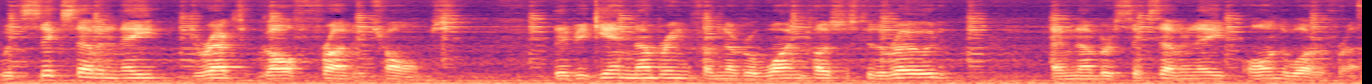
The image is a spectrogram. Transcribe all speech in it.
with six, seven, and eight direct Gulf frontage homes. They begin numbering from number one closest to the road and number six, seven, and eight on the waterfront.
